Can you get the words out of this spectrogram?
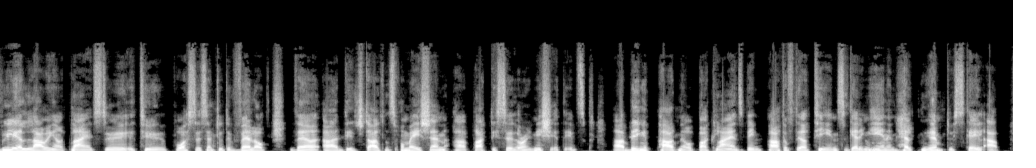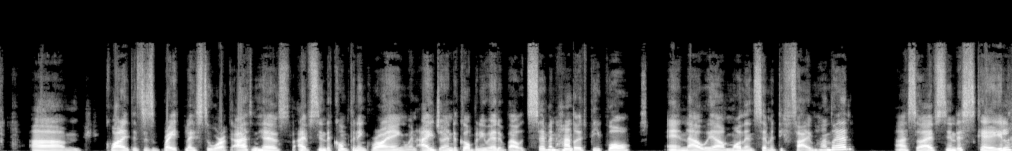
really allowing our clients to, to process and to develop their uh, digital transformation uh, practices or initiatives, uh, being a partner of our clients, being part of their teams, getting in and helping them to scale up. Um, Qualitest is a great place to work at. We have, I've seen the company growing. When I joined the company, we had about 700 people and now we are more than 7,500. Uh, so I've seen the scale,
